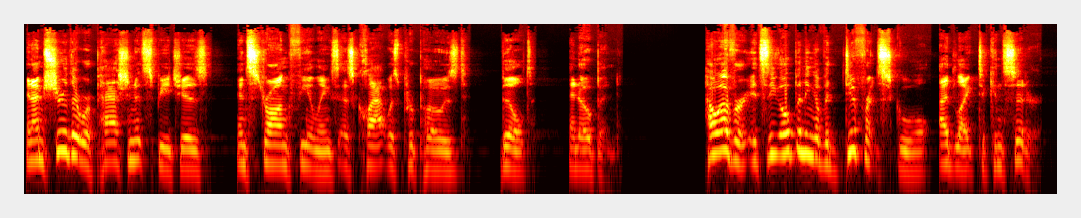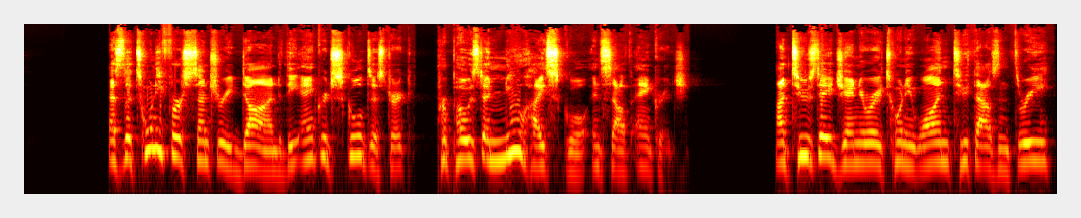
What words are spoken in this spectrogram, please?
and I'm sure there were passionate speeches and strong feelings as Klatt was proposed, built, and opened. However, it's the opening of a different school I'd like to consider. As the 21st century dawned, the Anchorage School District proposed a new high school in South Anchorage. On Tuesday, January 21, 2003,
